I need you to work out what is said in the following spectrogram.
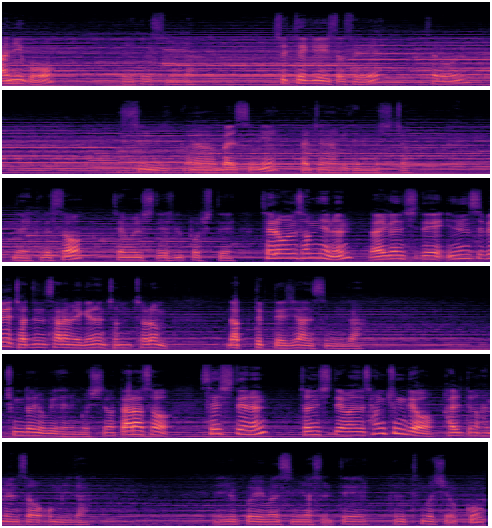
아니고 네, 그렇습니다. 쇠퇴기에 있어서의 새로운 진리, 어, 말씀이 발전하게 되는 것이죠. 네, 그래서 재물시대, 율법시대, 새로운 섭리는 낡은 시대의 인습에 젖은 사람에게는 좀처럼 납득되지 않습니다. 충돌이 오게 되는 것이죠. 따라서 새 시대는 전 시대와는 상충되어 갈등하면서 옵니다. 네, 율법의 말씀이었을 때 그렇던 것이었고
